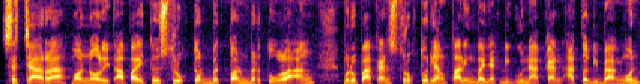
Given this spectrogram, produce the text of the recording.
secara monolit. Apa itu? Struktur beton bertulang merupakan struktur yang paling banyak digunakan atau dibangun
